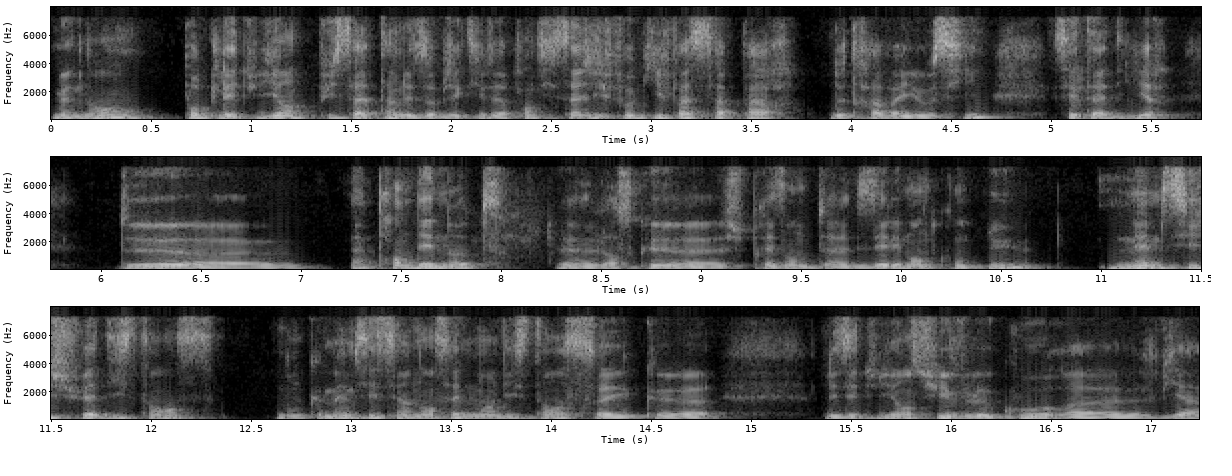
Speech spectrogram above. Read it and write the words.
Maintenant, pour que l'étudiant puisse atteindre les objectifs d'apprentissage, il faut qu'il fasse sa part de travail aussi, c'est-à-dire de euh, ben, prendre des notes euh, lorsque euh, je présente des éléments de contenu, même si je suis à distance, donc même si c'est un enseignement à distance et que les étudiants suivent le cours euh, via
